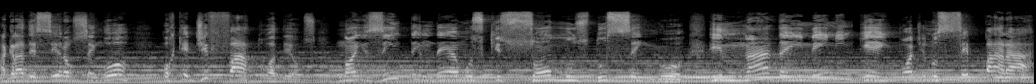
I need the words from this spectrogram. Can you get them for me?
Agradecer ao Senhor, porque de fato, ó Deus, nós entendemos que somos do Senhor e nada e nem ninguém pode nos separar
